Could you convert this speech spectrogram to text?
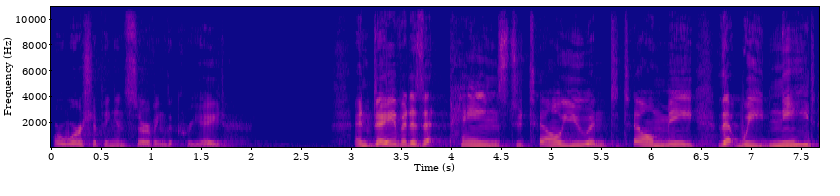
or worshiping and serving the Creator. And David is at pains to tell you and to tell me that we need,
